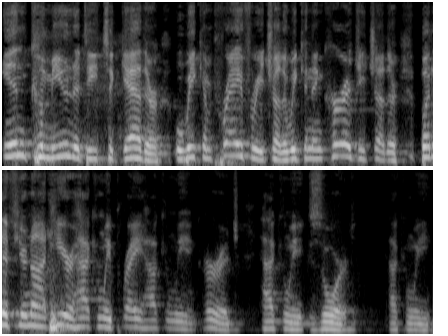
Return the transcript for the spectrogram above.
in community together where we can pray for each other, we can encourage each other. But if you're not here, how can we pray? How can we encourage? How can we exhort? How can we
